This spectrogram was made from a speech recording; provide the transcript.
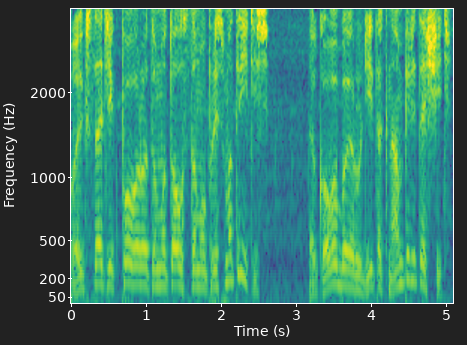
Вы, кстати, к повару этому толстому присмотритесь. Такого бы эрудита к нам перетащить,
